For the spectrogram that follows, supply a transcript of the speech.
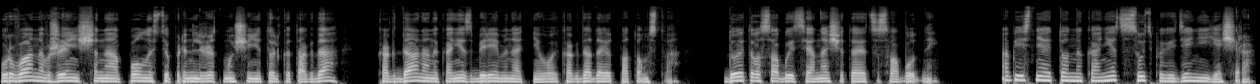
Урванов женщина полностью принадлежит мужчине только тогда, когда она, наконец, беременна от него и когда дает потомство. До этого события она считается свободной. Объясняет он, наконец, суть поведения ящера.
